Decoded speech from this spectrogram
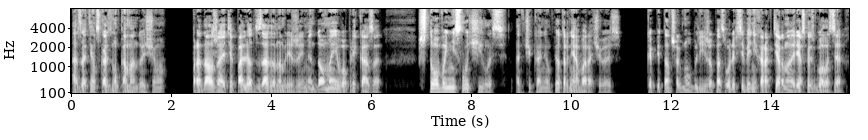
а затем скользнул командующему. «Продолжайте полет в заданном режиме до моего приказа. Что бы ни случилось», — отчеканил Петр, не оборачиваясь. Капитан шагнул ближе, позволив себе нехарактерную резкость в голосе —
